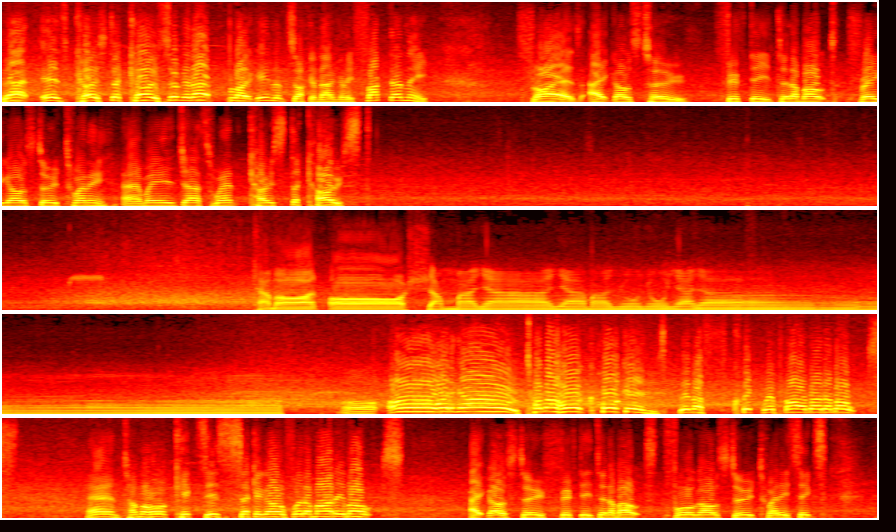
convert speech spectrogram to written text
That is coast to coast. Look at that bloke. He looks like an ugly fuck, doesn't he? Flyers, 8 goals 2. 50 to the bolt. 3 goals 2, 20. And we just went coast to coast. Come on. Oh, shamaya, yama, nyo, nyo, ya, ya. Oh, oh, way to go! Tomahawk Hawkins with a quick reply by the Bolts. And Tomahawk kicks his second goal for the Mighty Bolts. 8 goals to 50 to the Bolts. 4 goals to 26.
